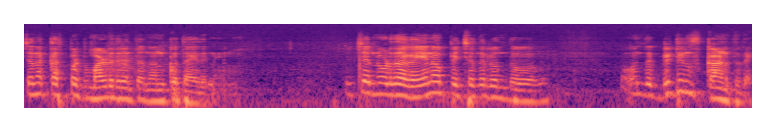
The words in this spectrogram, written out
ಚೆನ್ನಾಗಿ ಕಷ್ಟಪಟ್ಟು ಮಾಡಿದ್ರೆ ಅಂತ ನಾನು ಅನ್ಕೋತಾ ಇದ್ದೀನಿ. ಪಿಕ್ಚರ್ ನೋಡಿದಾಗ ಏನೋ ಪಿಕ್ಚರ್ನಲ್ಲಿ ಒಂದು ಒಂದು ಗ್ರಿಟಿನ್ಸ್ ಕಾಣ್ತದೆ.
